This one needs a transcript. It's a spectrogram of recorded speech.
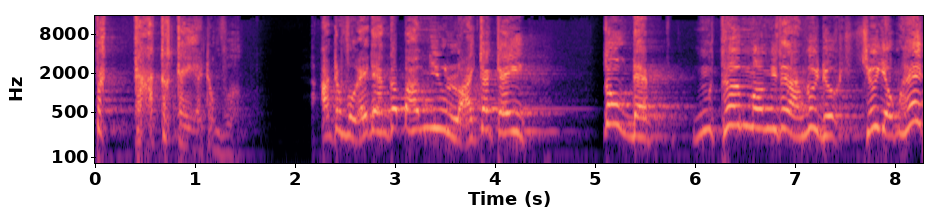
tất cả các cây ở trong vườn Ở trong vườn ấy đang có bao nhiêu loại trái cây tốt đẹp, thơm ngon như thế nào, ngươi được sử dụng hết,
